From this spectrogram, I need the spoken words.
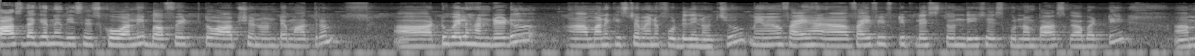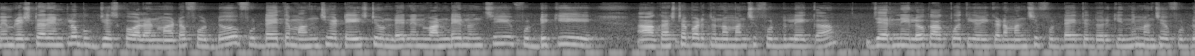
పాస్ దగ్గరనే తీసేసుకోవాలి. బఫెట్తో ఆప్షన్ ఉంటే మాత్రం ట్వెల్వ్ హండ్రెడ్ మనకి ఇష్టమైన ఫుడ్ తినొచ్చు. మేమేమో ఫైవ్ ఫైవ్ ఫిఫ్టీ ప్లస్తో తీసేసుకున్నాం పాస్ కాబట్టి మేము రెస్టారెంట్లో బుక్ చేసుకోవాలన్నమాట ఫుడ్ ఫుడ్ అయితే మంచిగా టేస్టీ ఉండే. నేను వన్ డే నుంచి ఫుడ్కి కష్టపడుతున్నాం మంచి ఫుడ్ లేక జర్నీలో కాకపోతే ఇక్కడ మంచి ఫుడ్ అయితే దొరికింది. మంచిగా ఫుడ్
